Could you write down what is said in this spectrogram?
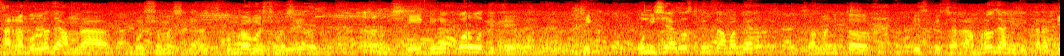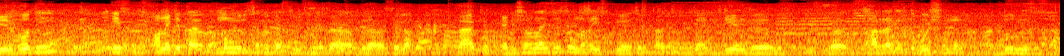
স্যাররা বলল যে আমরা বৈষম্য শিকার হয়েছি, তোমরাও বৈষম্য শিকার হয়েছে। কিন্তু সেই দিনের পরবর্তীতে, ঠিক উনিশে আগস্ট কিন্তু আমাদের সম্মানিত এসপি স্যাররা, আমরাও জানি যে তারা দীর্ঘদিন অনেকে তার, মনির স্যারের ব্যাসমেন্ট যারা যারা ছিল তাকে অ্যাডিশনালাইজ হয়েছে, ওনারা এসপি হয়েছে, তারা কিন্তু ডিআই হয়ে গেছে। স্যাররা কিন্তু বৈষম্য দূর হয়েছে, স্যার।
